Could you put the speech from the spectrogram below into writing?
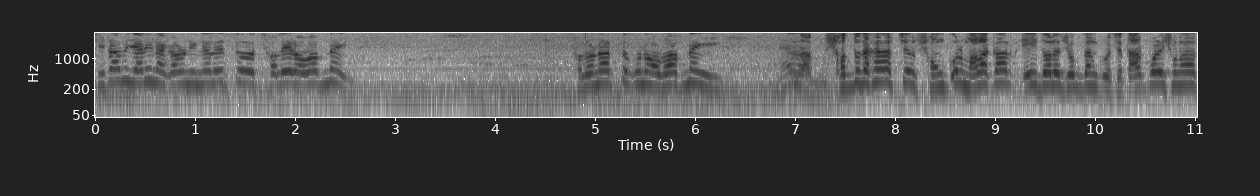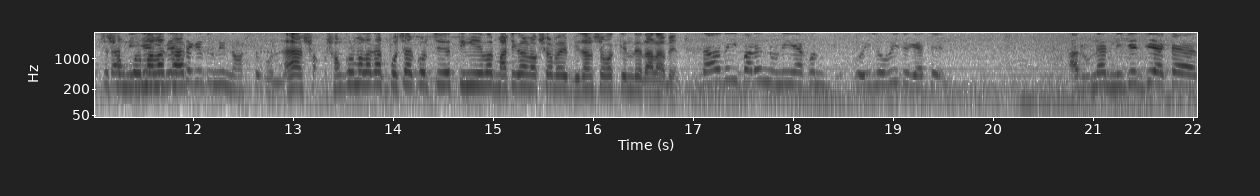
সেটা আমি জানি না কারণ ইনাদের তো ছলের অভাব নাই। ছলনার তো কোনো অভাব নাই। হ্যাঁ। সদ্য দেখা যাচ্ছে শঙ্কর মালাকার এই দলে যোগদান করছে। তারপরে শোনা যাচ্ছে শঙ্কর মালাকার ইমেজটাকে তুমি নষ্ট করলে হ্যাঁ শঙ্কর মালাকার প্রচার করছে যে তিনি এবার মাটিগাড়া নকশাবাড়ি বিধানসভা কেন্দ্রে দাঁড়াবেন। দাঁড়াতেই পারেন উনি এখন ওই লোভেই তো গেছেন। আর উনার নিজের যে একটা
